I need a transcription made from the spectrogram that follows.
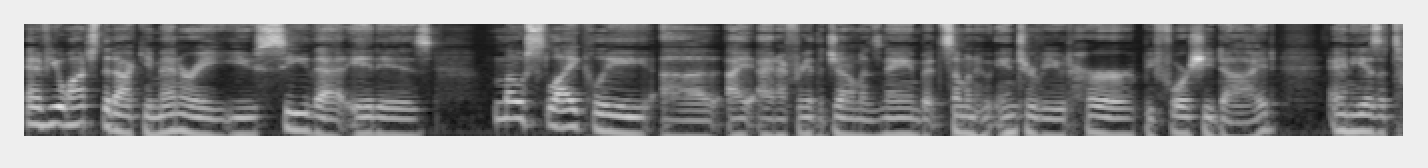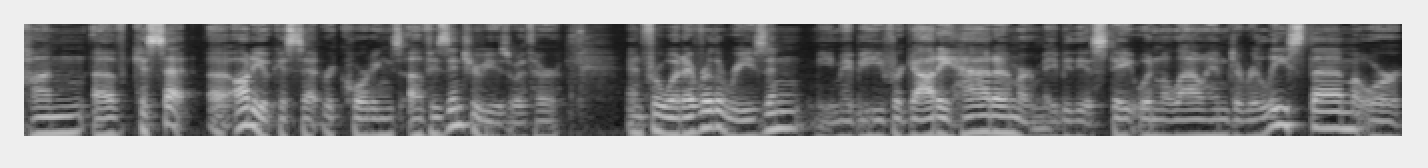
And if you watch the documentary, you see that it is most likely uh, I and I forget the gentleman's name, but someone who interviewed her before she died, and he has a ton of cassette uh, audio cassette recordings of his interviews with her. And for whatever the reason, maybe he forgot he had them, or maybe the estate wouldn't allow him to release them, or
